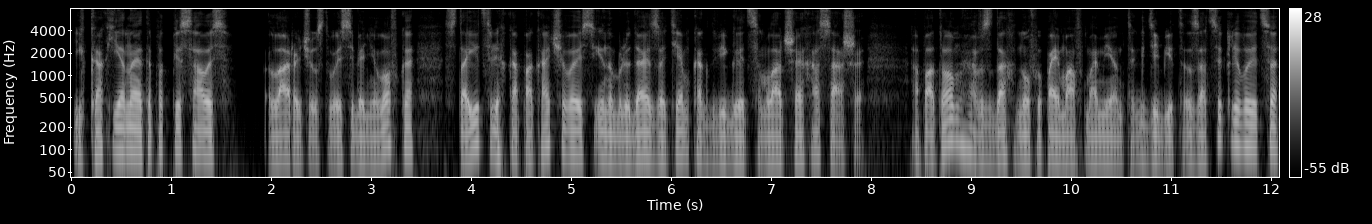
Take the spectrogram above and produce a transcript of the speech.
И как я на это подписалась? Лара, чувствуя себя неловко, стоит слегка покачиваясь и наблюдая за тем, как двигается младшая Хасаши — а потом, вздохнув и поймав момент, где бит зацикливается,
